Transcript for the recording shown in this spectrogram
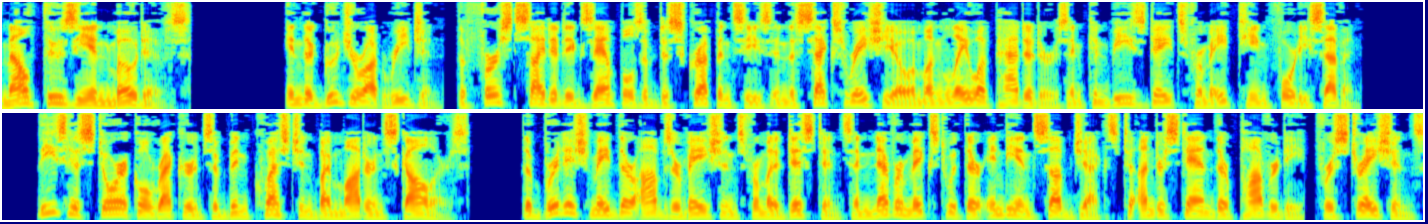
Malthusian motives. In the Gujarat region, the first cited examples of discrepancies in the sex ratio among Lewa Patidars and Kanbis dates from 1847. These historical records have been questioned by modern scholars. The British made their observations from a distance and never mixed with their Indian subjects to understand their poverty, frustrations,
